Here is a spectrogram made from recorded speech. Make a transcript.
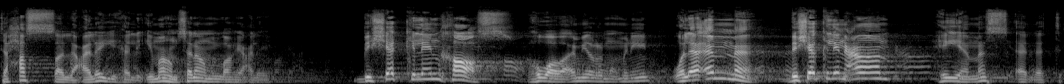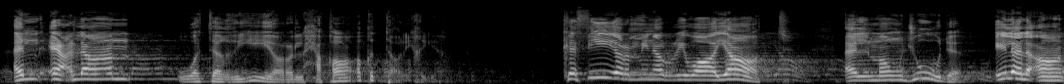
تحصل عليها الإمام سلام الله عليه بشكل خاص هو وأمير المؤمنين والأئمة بشكل عام هي مسألة الإعلان وتغيير الحقائق التاريخية. كثير من الروايات الموجودة إلى الآن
